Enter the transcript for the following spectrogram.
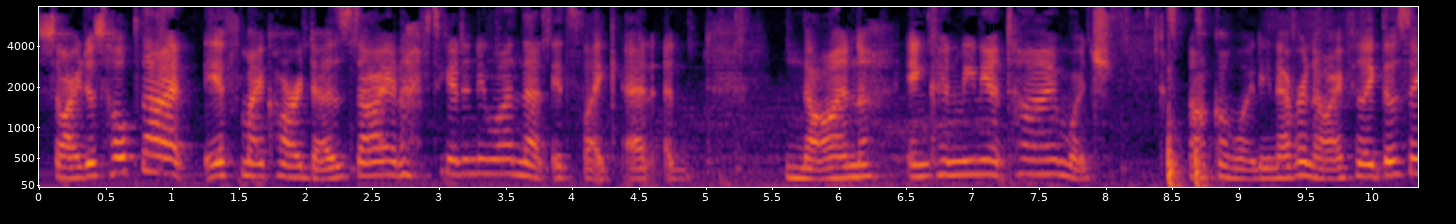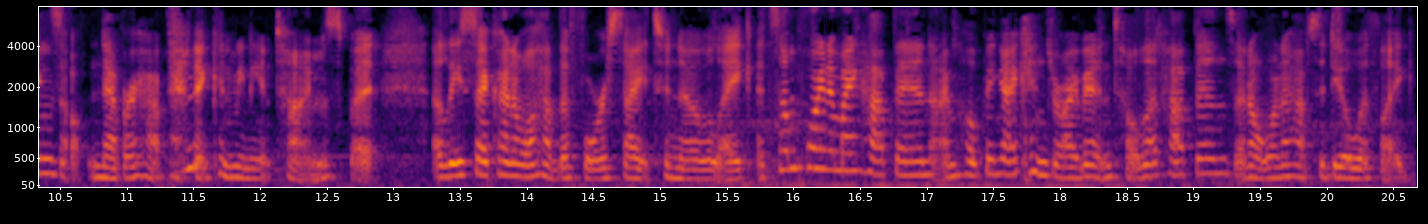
So I just hope that if my car does die and I have to get a new one, that it's like at a non-inconvenient time, which knock on wood, you never know. I feel like those things never happen at convenient times, but at least I kind of will have the foresight to know like at some point it might happen. I'm hoping I can drive it until that happens. I don't want to have to deal with like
